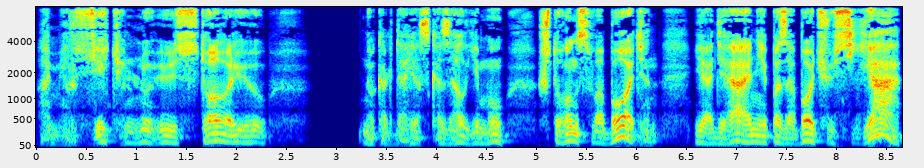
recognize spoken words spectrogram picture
омерзительную историю. Но когда я сказал ему, что он свободен, и о Диане позабочусь я,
